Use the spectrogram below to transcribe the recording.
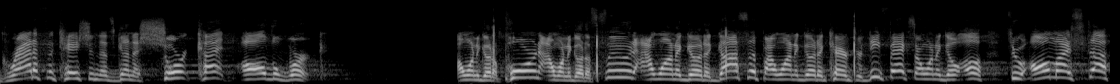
gratification that's gonna shortcut all the work. I want to go to porn. I want to go to food. I want to go to gossip. I want to go to character defects. I want to go all, through all my stuff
